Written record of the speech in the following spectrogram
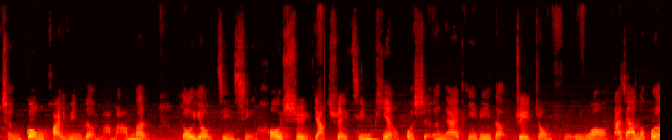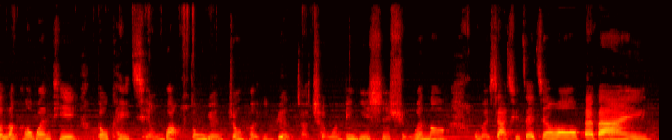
成功怀孕的妈妈们，都有进行后续羊水晶片或是 NIPD 的追踪服务哦。大家如果有任何问题，都可以前往东元综合医院找陈文斌医师询问哦。我们下期再见喽，拜拜。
